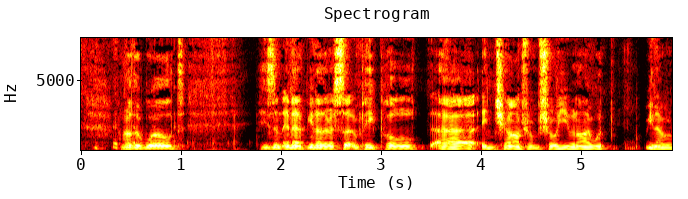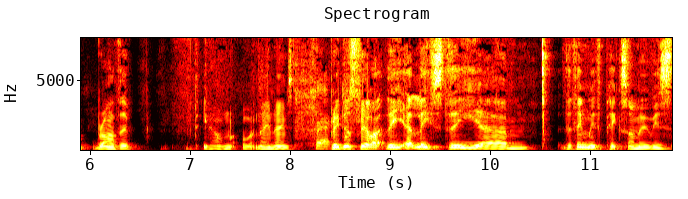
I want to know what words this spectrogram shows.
I know the world isn't in a. You know, there are certain people uh, in charge. who I'm sure you and I would, you know, rather, you know, I'm not won't name names, Correct. but it does feel like the at least the um, the thing with Pixar movies,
